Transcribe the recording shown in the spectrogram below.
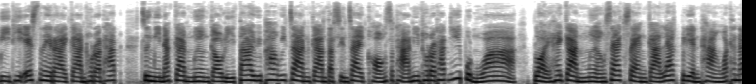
BTS ในรายการโทรทัศน์ จึงมีนักการเมืองเกาหลีใต้วิพากษ์วิจารณ์การตัดสินใจของสถานีโทรทัศน์ญี่ปุ่นว่า ปล่อยให้การเมืองแทรกแซงการแลกเปลี่ยนทางวัฒน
